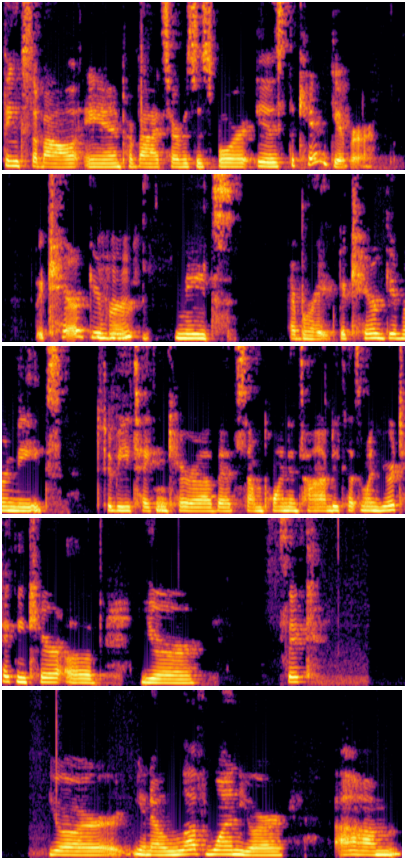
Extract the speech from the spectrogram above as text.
thinks about and provides services for is the caregiver. The caregiver mm-hmm. needs a break. The caregiver needs to be taken care of at some point in time because when you're taking care of your sick your you know loved one your um,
